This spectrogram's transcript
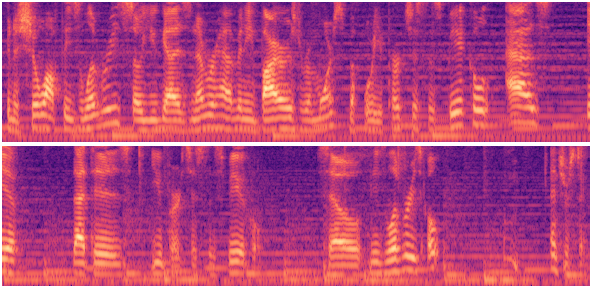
I'm going to show off these liveries so you guys never have any buyer's remorse before you purchase this vehicle as if that is you purchase this vehicle. So these liveries, oh, hmm, interesting.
